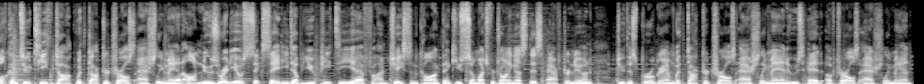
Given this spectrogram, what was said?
Welcome to Teeth Talk with Dr. Charles Ashley Mann on News Radio 680 WPTF. I'm Jason Kong. Thank you so much for joining us this afternoon. I do this program with Dr. Charles Ashley Mann, who's head of Charles Ashley Mann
